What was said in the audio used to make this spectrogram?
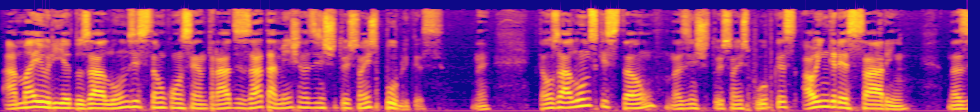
a maioria dos alunos estão concentrados exatamente nas instituições públicas. Né? Então, os alunos que estão nas instituições públicas, ao ingressarem nas,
